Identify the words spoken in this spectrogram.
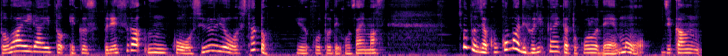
ドワイライトエクスプレスが運行終了したということでございます。ちょっとじゃあここまで振り返ったところでもう時間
